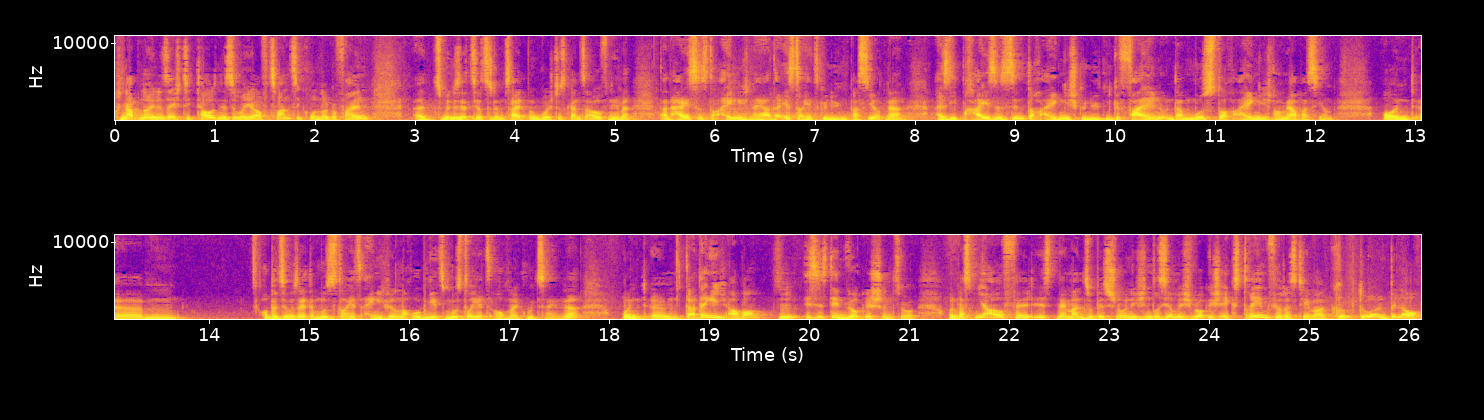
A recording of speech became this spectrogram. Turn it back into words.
knapp 69.000, jetzt sind wir hier auf 20 runtergefallen, äh, zumindest jetzt hier zu dem Zeitpunkt, wo ich das Ganze aufnehme, dann heißt es doch eigentlich, naja, da ist doch jetzt genügend passiert. Ne? Also die Preise sind doch eigentlich genügend gefallen und da muss doch eigentlich noch mehr passieren. Und ähm, beziehungsweise da muss es doch jetzt eigentlich wieder nach oben gehen. Es muss doch jetzt auch mal gut sein. Ne? Und ähm, da denke ich aber, hm, ist es denn wirklich schon so? Und was mir auffällt, ist, wenn man so ein bisschen, und ich interessiere mich wirklich extrem für das Thema Krypto und bin auch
